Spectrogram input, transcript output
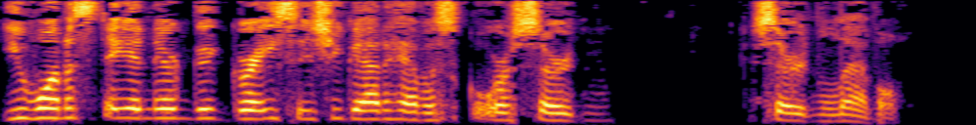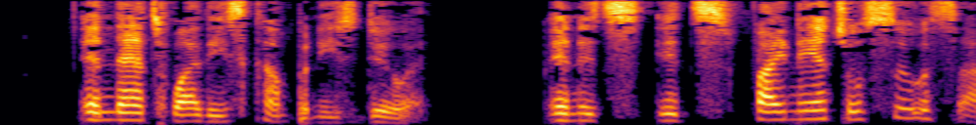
you want to stay in their good graces, you got to have a score certain, certain level. And that's why these companies do it. And it's, it's financial suicide.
